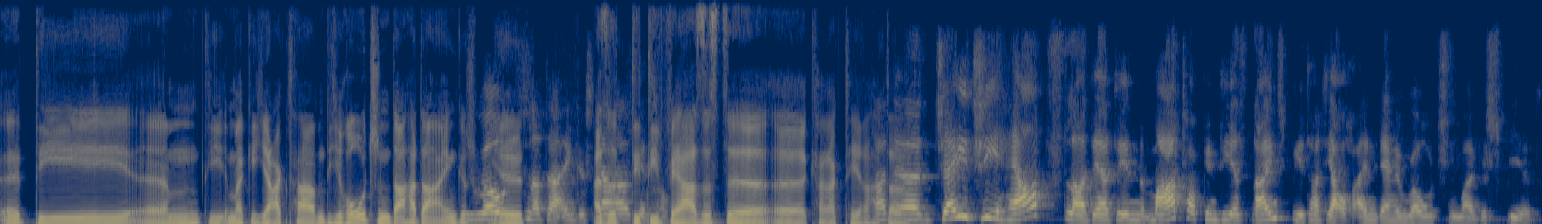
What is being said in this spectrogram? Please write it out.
äh, die, ähm, die immer gejagt haben, die Hirogen, da hat er eingespielt. Rosen hat da eingestellt. Also ja, die genau. diverseste äh, Charaktere hat Hat er. der J.G. Herzler, der den Martok in DS9 spielt, hat ja auch einen der Heroischen mal gespielt.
